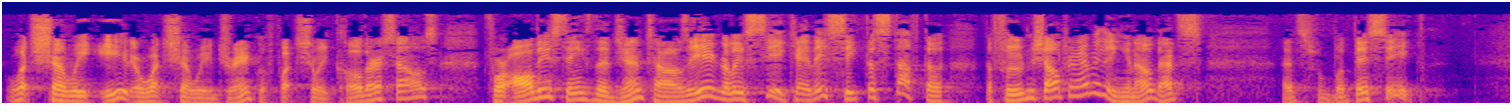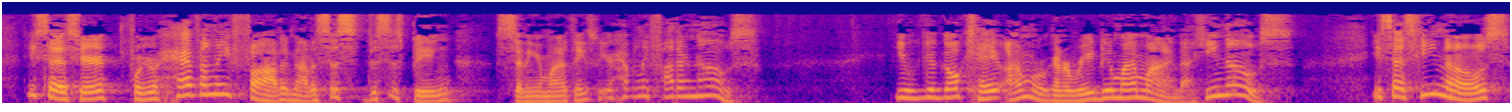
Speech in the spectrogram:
what shall we eat or what shall we drink? With what shall we clothe ourselves? For all these things the Gentiles eagerly seek. Hey, they seek the stuff, the, the food and shelter and everything, you know, that's, that's what they seek. He says here, for your heavenly Father, now this is, this is being, setting your mind on things, but your heavenly Father knows. You, go, okay, I'm, we're going to redo my mind. Uh, he knows. He says he knows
